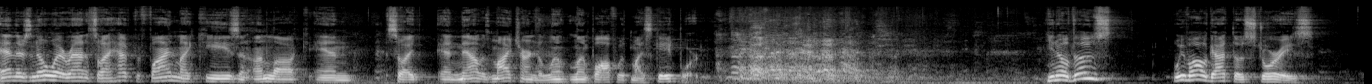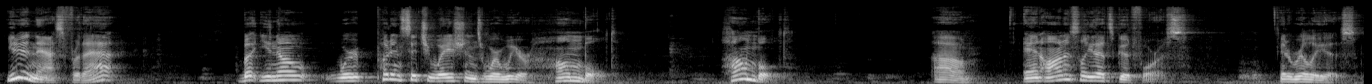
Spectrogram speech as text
And there's no way around it. So I have to find my keys and unlock, and so I and now it was my turn to limp, limp off with my skateboard. you know those we've all got those stories. You didn't ask for that, but you know we're put in situations where we are humbled, humbled, um, and honestly, that's good for us. It really is.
